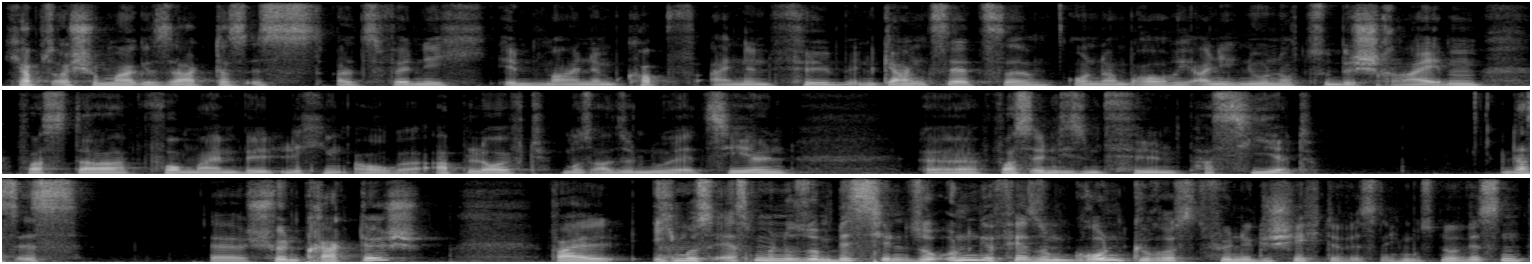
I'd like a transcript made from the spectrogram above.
Ich habe es euch schon mal gesagt, das ist, als wenn ich in meinem Kopf einen Film in Gang setze und dann brauche ich eigentlich nur noch zu beschreiben, was da vor meinem bildlichen Auge abläuft, muss also nur erzählen, äh, was in diesem Film passiert. Das ist äh, schön praktisch, weil ich muss erstmal nur so ein bisschen, so ungefähr so ein Grundgerüst für eine Geschichte wissen. Ich muss nur wissen,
